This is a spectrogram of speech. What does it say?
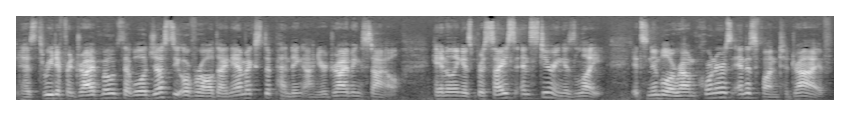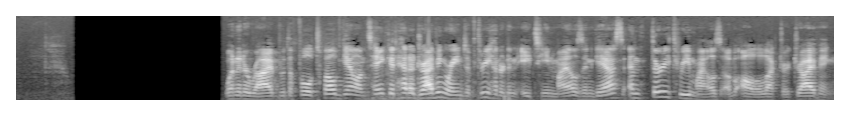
It has three different drive modes that will adjust the overall dynamics depending on your driving style. Handling is precise and steering is light. It's nimble around corners and is fun to drive. When it arrived with a full 12 gallon tank, it had a driving range of 318 miles in gas and 33 miles of all electric driving.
